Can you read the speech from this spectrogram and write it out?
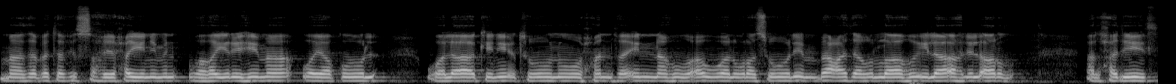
ما ثبت في الصحيحين من وغيرهما ويقول ولكن ائتوا نوحا فإنه أول رسول بعثه الله إلى أهل الأرض. الحديث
